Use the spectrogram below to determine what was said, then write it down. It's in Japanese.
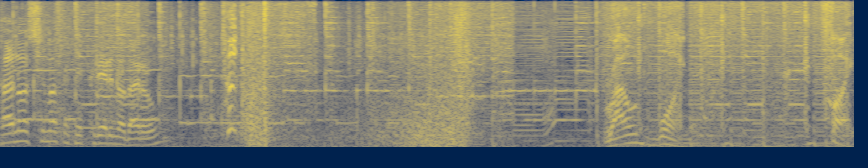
楽しませてくれるのだろう？Round 1 Fight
